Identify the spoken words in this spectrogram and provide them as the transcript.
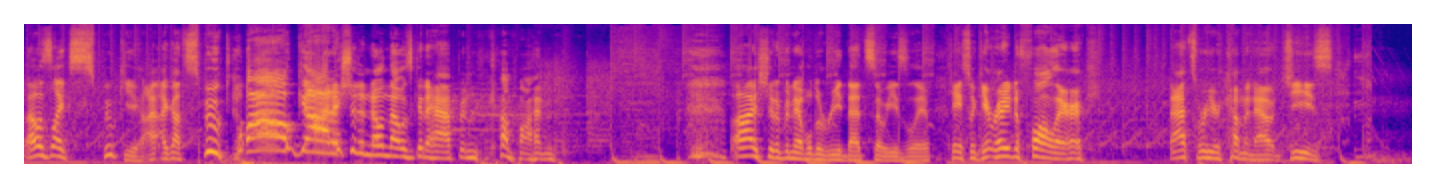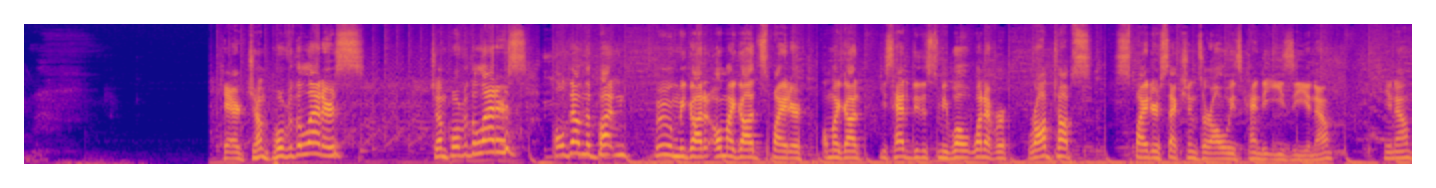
That was like spooky. I, I got spooked. Oh god, I should have known that was gonna happen. Come on. I should have been able to read that so easily. Okay, so get ready to fall, Eric. That's where you're coming out. Jeez. Eric, jump over the letters. Jump over the ladders. Hold down the button. Boom, we got it. Oh my god, spider. Oh my god, you just had to do this to me. Well, whatever. Rob Top's spider sections are always kind of easy, you know? You know?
